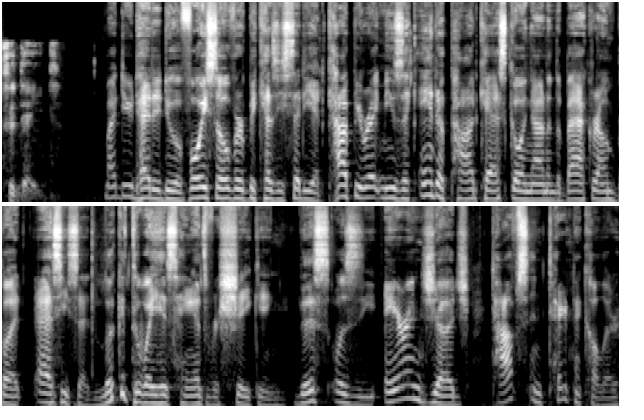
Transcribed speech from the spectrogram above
to date. My dude had to do a voiceover because he said he had copyright music and a podcast going on in the background, but as he said, look at the way his hands were shaking. This was the Aaron Judge Topps in Technicolor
